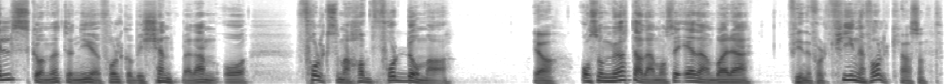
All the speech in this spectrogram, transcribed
elsker å møte nye folk og bli kjent med dem. Og folk som har hatt fordommer, Ja. og så møter jeg dem, og så er de bare Fine folk. fine folk. Ja, sant.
